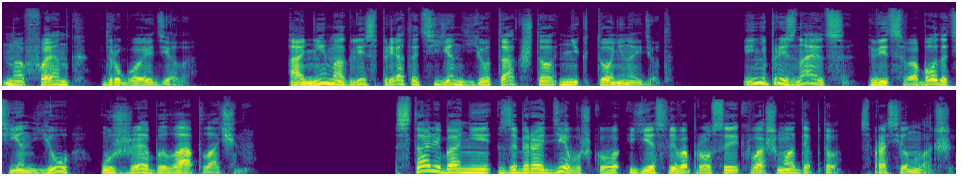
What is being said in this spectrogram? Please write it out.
Но Фэнк — другое дело. Они могли спрятать Йен Ю так, что никто не найдет. И не признаются, ведь свобода Тьен Ю уже была оплачена. «Стали бы они забирать девушку, если вопросы к вашему адепту?» — спросил младший.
